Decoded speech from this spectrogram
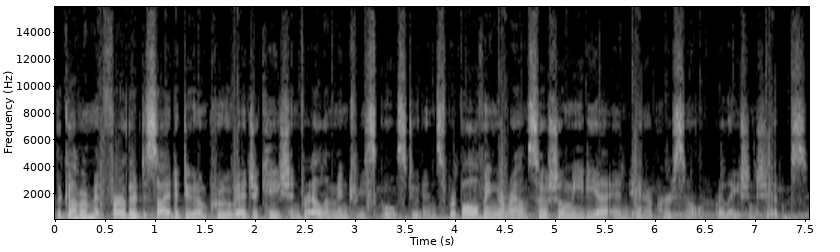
The government further decided to improve education for elementary school students, revolving around social media and interpersonal relationships.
